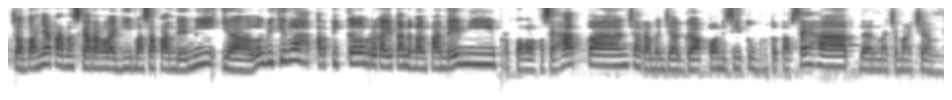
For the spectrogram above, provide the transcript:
Contohnya karena sekarang lagi masa pandemi, ya lo bikinlah artikel berkaitan dengan pandemi, protokol kesehatan, cara menjaga kondisi tubuh tetap sehat, dan macam-macam.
